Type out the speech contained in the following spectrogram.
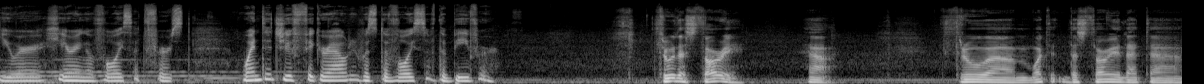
You were hearing a voice at first. When did you figure out it was the voice of the beaver? Through the story, yeah. Through um, what the story that uh,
